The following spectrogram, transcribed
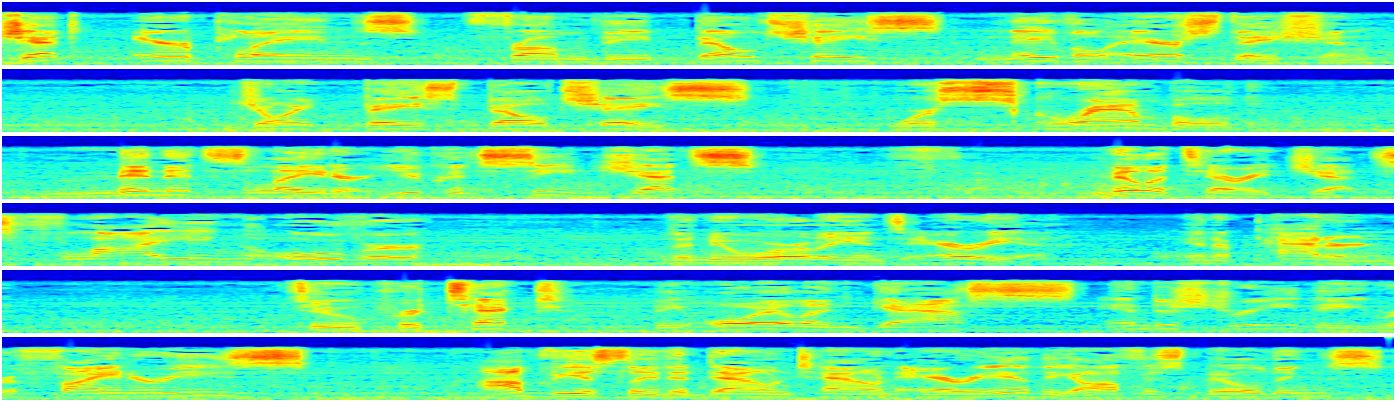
jet airplanes from the Belle Chasse Naval Air Station, Joint Base Belle Chasse, were scrambled minutes later. You could see jets, military jets, flying over the New Orleans area in a pattern to protect the oil and gas industry, the refineries, obviously the downtown area, the office buildings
